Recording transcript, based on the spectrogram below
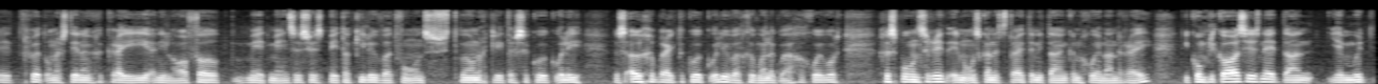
het groot ondersteuning gekry hier in die Laagveld met mense soos Betta Kilo wat vir ons 200 liter se kookolie, dis ou gebruikte kookolie wat gewoonlik weggegooi word, gesponsor het en ons kan dit stryd in die tank en gooi en dan ry. Die komplikasie is net dan jy moet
